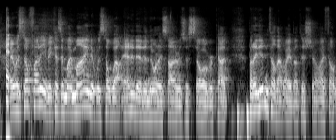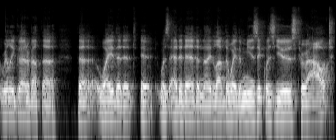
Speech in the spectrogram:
it was so funny because in my mind it was so well edited, and then when I saw it, it was just so overcut. But I didn't feel that way about this show. I felt really good about the the way that it, it was edited, and I loved the way the music was used throughout.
